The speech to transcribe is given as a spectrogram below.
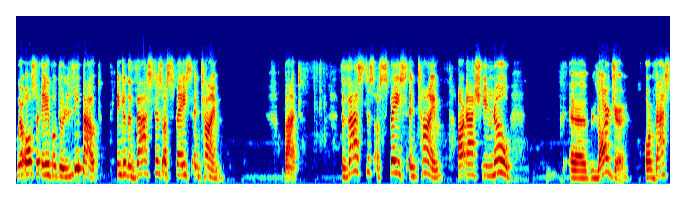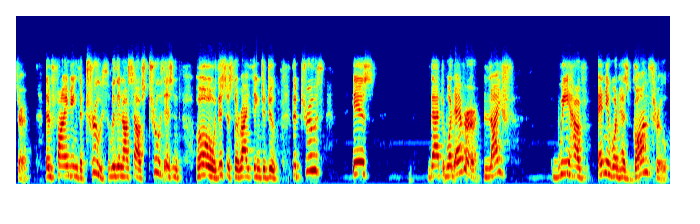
we're also able to leap out into the vastness of space and time. But the vastness of space and time are actually no uh, larger or vaster than finding the truth within ourselves. Truth isn't, oh, this is the right thing to do. The truth is that whatever life we have, anyone has gone through,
